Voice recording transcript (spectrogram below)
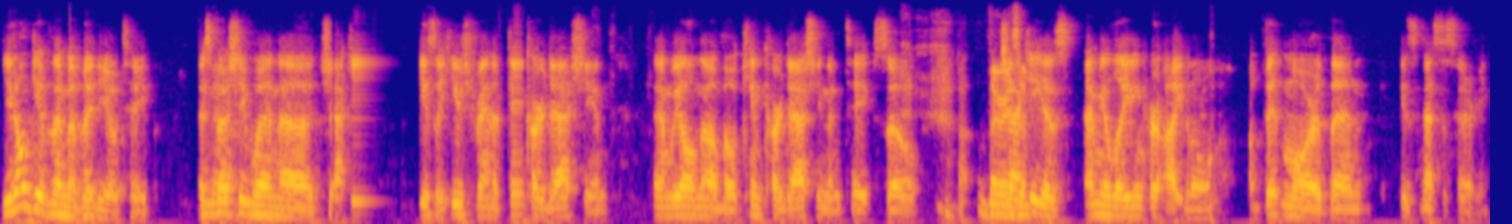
you don't give them a videotape, especially when uh, Jackie is a huge fan of Kim Kardashian. And we all know about Kim Kardashian and tape, so Uh, There is a Jackie is emulating her idol a bit more than is necessary.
